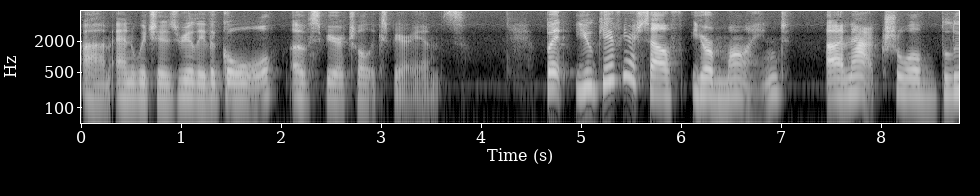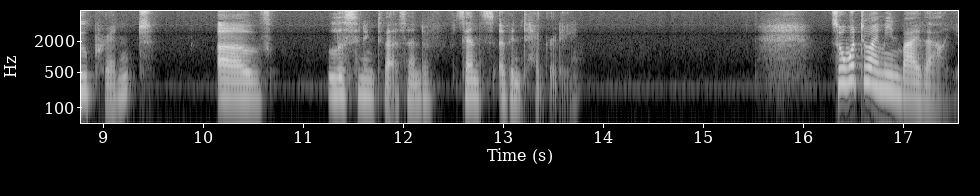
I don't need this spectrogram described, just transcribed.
um, and which is really the goal of spiritual experience. But you give yourself, your mind, an actual blueprint of listening to that sense of, sense of integrity. So, what do I mean by values?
